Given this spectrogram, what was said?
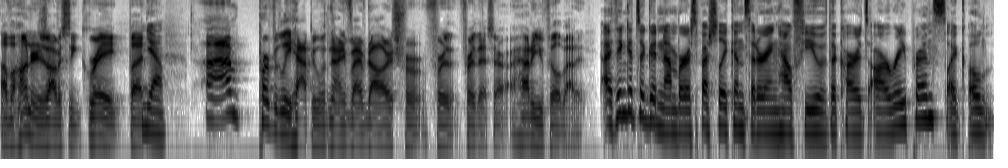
of 100 is obviously great, but Yeah. I'm perfectly happy with $95 for for for this. How do you feel about it? I think it's a good number, especially considering how few of the cards are reprints. Like, oh,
